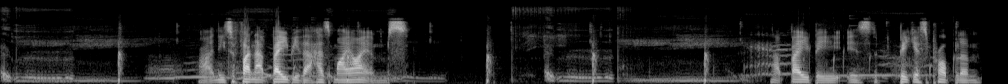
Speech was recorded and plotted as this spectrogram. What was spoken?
Right, I need to find that baby that has my items. That baby is the biggest problem.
